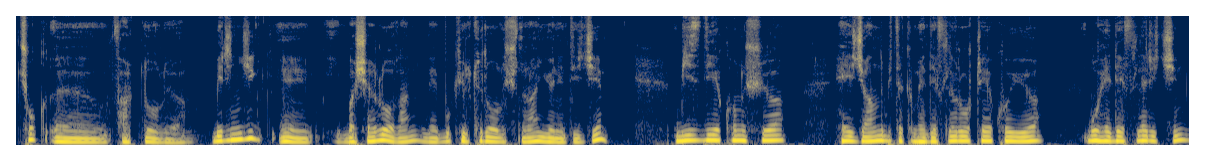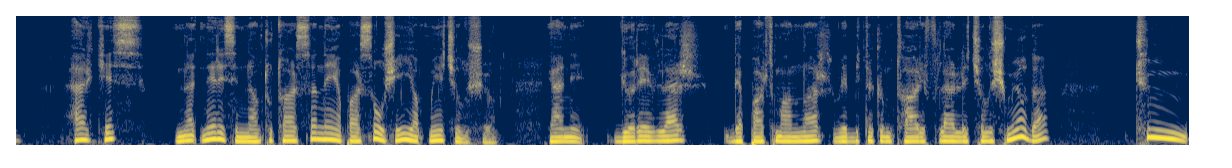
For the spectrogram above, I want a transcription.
Çok e, farklı oluyor. Birinci e, başarılı olan ve bu kültürü oluşturan yönetici biz diye konuşuyor. Heyecanlı bir takım hedefler ortaya koyuyor. Bu hedefler için herkes neresinden tutarsa ne yaparsa o şeyi yapmaya çalışıyor. Yani görevler, departmanlar ve bir takım tariflerle çalışmıyor da tüm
